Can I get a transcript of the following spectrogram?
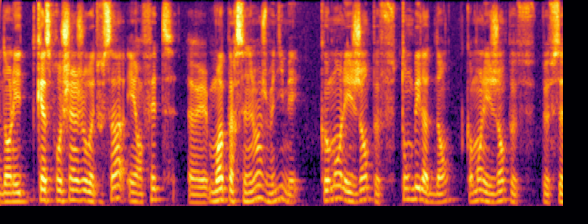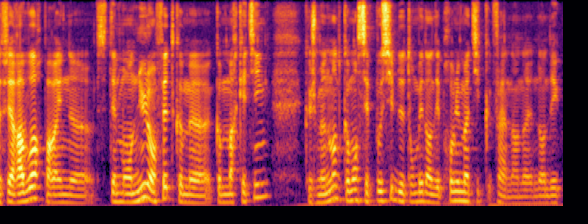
dans les 15 prochains jours et tout ça. Et en fait moi personnellement je me dis mais comment les gens peuvent tomber là-dedans, comment les gens peuvent, peuvent se faire avoir par une... C'est tellement nul en fait comme, euh, comme marketing que je me demande comment c'est possible de tomber dans des problématiques, enfin dans, dans, des,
